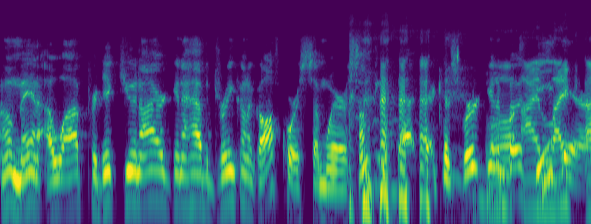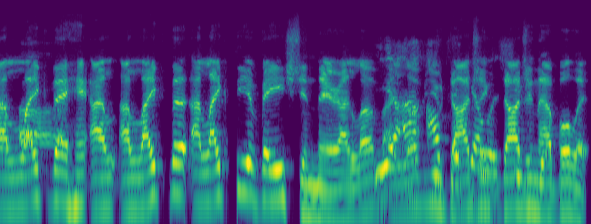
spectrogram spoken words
Oh man, I, well, I predict you and I are going to have a drink on a golf course somewhere or something like that because we're going to well, both I be like there. I like uh, the I, I like the I like the ovation there. I love Yeah, I love I'll you take dodging LSU. dodging that bullet.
